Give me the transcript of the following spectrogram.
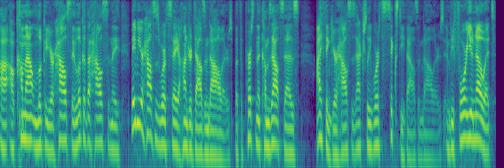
uh, i'll come out and look at your house. They look at the house and they maybe your house is worth say $100000 but the person that comes out says i think your house is actually worth $60000 and before you know it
